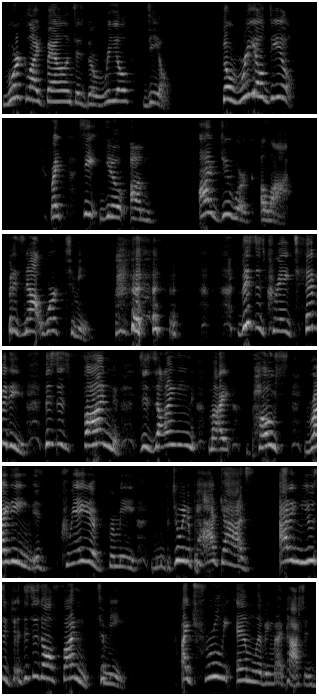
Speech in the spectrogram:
Work life balance is the real deal. The real deal right? See, you know, um, I do work a lot, but it's not work to me. this is creativity. This is fun. Designing my posts, writing is creative for me. Doing a podcast, adding music, this is all fun to me. I truly am living my passion,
